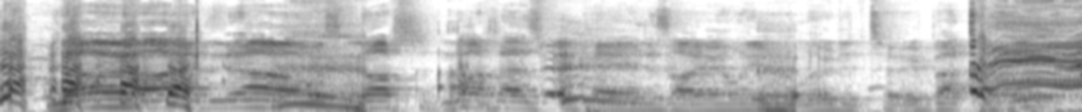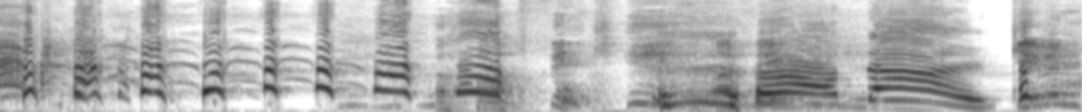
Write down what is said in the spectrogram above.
I, no, I was not not as prepared as I earlier alluded to, but I think. I think, oh no! Given,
